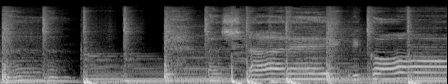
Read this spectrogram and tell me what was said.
eh, lasciare i ricordi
